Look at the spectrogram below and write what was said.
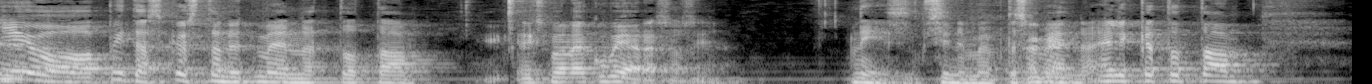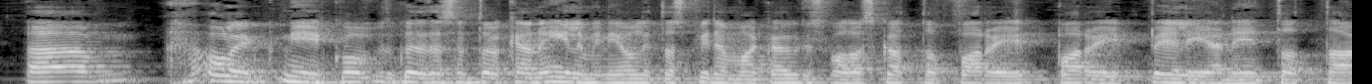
joo, pitäisikö sitä nyt mennä tota, Eikö meillä joku vierasosio? Niin, sinne me pitäisi okay. mennä. Eli tota, ähm, oli, niin, kun, kuten tässä nyt on käynyt ilmi, niin oli tuossa pidemmän aikaa Yhdysvalloissa katsoa pari, pari peliä, niin tota,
